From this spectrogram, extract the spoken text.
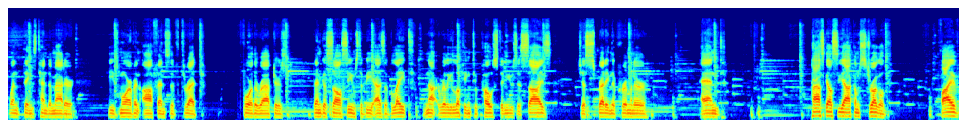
when things tend to matter. He's more of an offensive threat for the Raptors than Gasol seems to be as of late, not really looking to post and use his size, just spreading the perimeter. And Pascal Siakam struggled five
